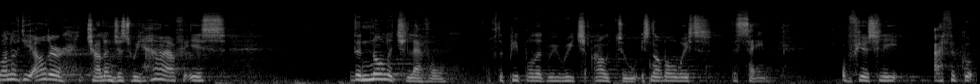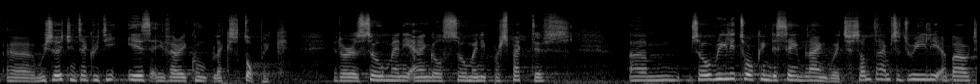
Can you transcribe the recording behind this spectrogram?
One of the other challenges we have is the knowledge level of the people that we reach out to is not always the same. Obviously, ethical, uh, research integrity is a very complex topic. There are so many angles, so many perspectives. Um, so really talking the same language. Sometimes it's really about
